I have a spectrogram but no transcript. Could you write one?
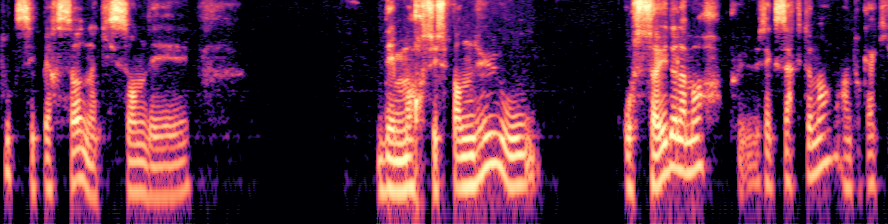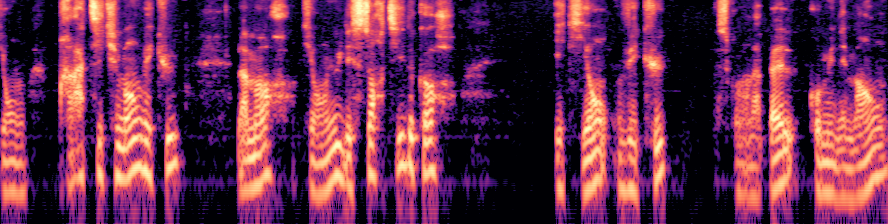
toutes ces personnes qui sont des, des morts suspendues ou au seuil de la mort, plus exactement, en tout cas qui ont pratiquement vécu la mort, qui ont eu des sorties de corps et qui ont vécu ce qu'on appelle communément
